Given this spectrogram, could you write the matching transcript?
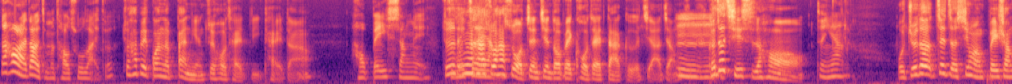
那后来到底怎么逃出来的？就他被关了半年，最后才离开的啊。好悲伤哎、欸，就是因为他说他所有证件都被扣在大哥家这样子。嗯、可是其实哈，怎样？我觉得这则新闻悲伤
